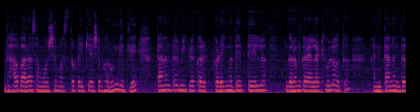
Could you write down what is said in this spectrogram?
दहा बारा समोसे मस्तपैकी असे भरून घेतले. त्यानंतर मी इकडे कर कढईमध्ये तेल गरम करायला ठेवलं होतं. आणि त्यानंतर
